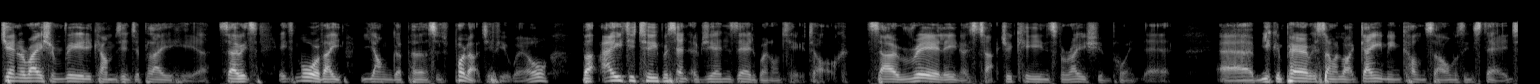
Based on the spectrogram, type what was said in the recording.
generation really comes into play here. So it's it's more of a younger person's product, if you will. But 82% of Gen Z went on TikTok. So really, you know, such a key inspiration point there. Um, you compare it with something like gaming consoles instead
